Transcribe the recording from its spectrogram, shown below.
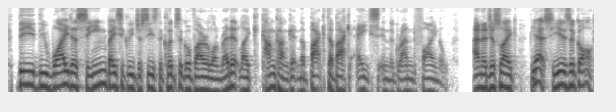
the the wider scene basically just sees the clips that go viral on Reddit, like KangKang getting the back to back ace in the grand final. And are just like, yes, he is a god.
